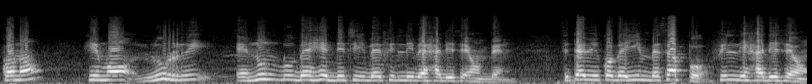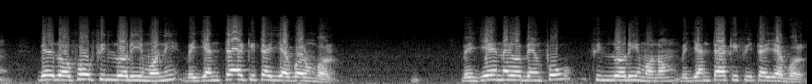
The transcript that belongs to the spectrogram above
Kono himo lurri e nunɗuɓe hedditiɓe filliɓe hadise on ɓen. Si tawi koɓe yimɓe sappo filli hadise on. Ɓeɗo fof fillorimo ni ɓe jantaki tayyagol ngol. Ɓe jeenayoɓen fof fillorimo noon ɓe jantaki fi tayyagol.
